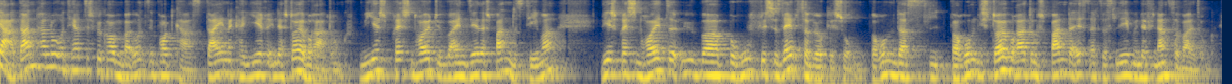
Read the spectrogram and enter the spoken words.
Ja, dann hallo und herzlich willkommen bei uns im Podcast Deine Karriere in der Steuerberatung. Wir sprechen heute über ein sehr, sehr spannendes Thema. Wir sprechen heute über berufliche Selbstverwirklichung, warum, das, warum die Steuerberatung spannender ist als das Leben in der Finanzverwaltung.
